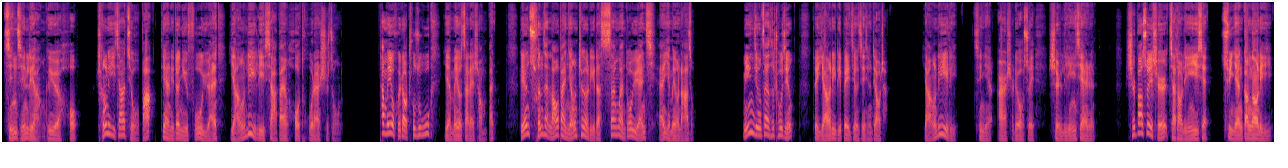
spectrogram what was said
仅仅两个月后，城里一家酒吧店里的女服务员杨丽丽下班后突然失踪了。她没有回到出租屋，也没有再来上班，连存在老板娘这里的三万多元钱也没有拿走。民警再次出警，对杨丽丽背景进行调查。杨丽丽今年二十六岁，是临县人，十八岁时嫁到临沂县，去年刚刚离异。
